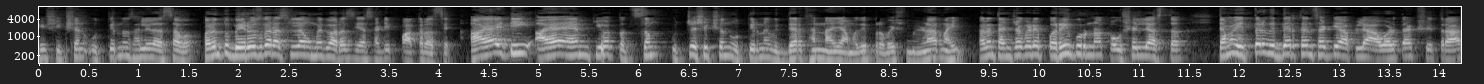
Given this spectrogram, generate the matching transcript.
हे शिक्षण उत्तीर्ण झालेलं असावं. परंतु बेरोजगार असलेला उमेदवारच यासाठी पात्र असेल. I I T I I M किंवा तत्सम उच्च शिक्षण उत्तीर्ण विद्यार्थ्यांना यामध्ये प्रवेश मिळणार नाही. कारण त्यांच्याकडे परिपूर्ण कौशल्य असतं. त्यामुळे इतर विद्यार्थ्यांसाठी आपल्या आवडत्या क्षेत्रात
